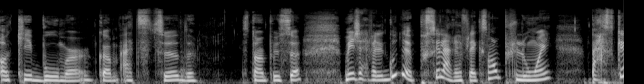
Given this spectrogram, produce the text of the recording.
OK boomer comme attitude. C'est un peu ça. Mais j'avais le goût de pousser la réflexion plus loin parce que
